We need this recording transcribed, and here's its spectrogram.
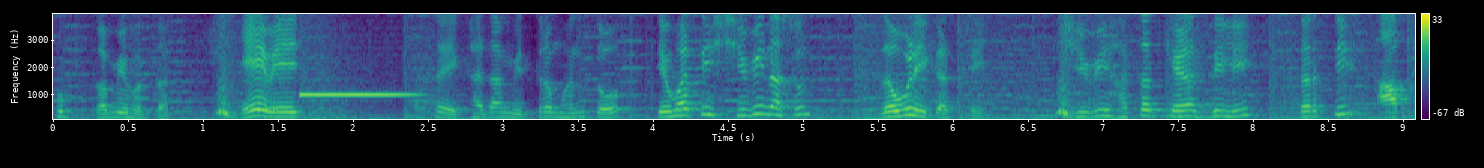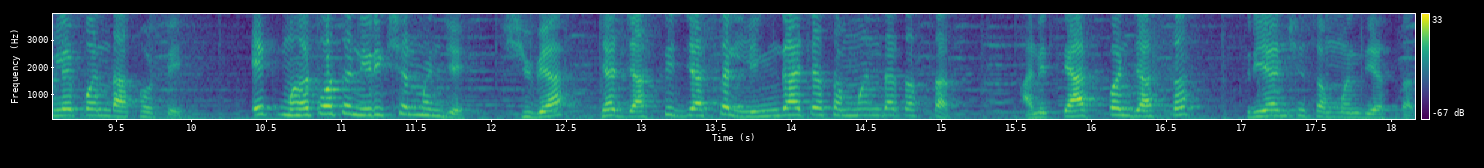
खूप कमी होतं. ए वे असं एखादा मित्र म्हणतो तेव्हा ती शिवी नसून जवळीक असते. शिवी हसत खेळत दिली तर ती आपले पण दाखवते. एक महत्वाचं निरीक्षण म्हणजे शिव्या ह्या जास्तीत जास्त लिंगाच्या संबंधात असतात आणि त्यात पण जास्त स्त्रियांशी संबंधी असतात.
